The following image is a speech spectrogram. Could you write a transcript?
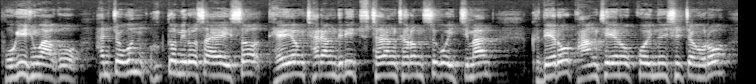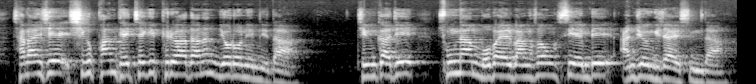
보기 흉하고 한쪽은 흙더미로 쌓여 있어 대형 차량들이 주차장처럼 쓰고 있지만 그대로 방치해 놓고 있는 실정으로 천안시에 시급한 대책이 필요하다는 여론입니다. 지금까지 충남 모바일 방송 CNB 안주영 기자였습니다.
